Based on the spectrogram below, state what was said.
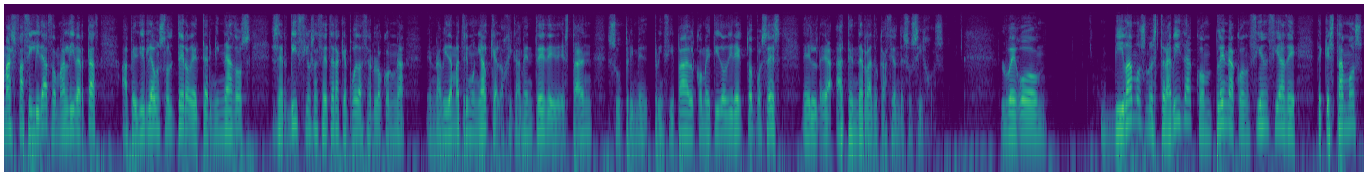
más facilidad o más libertad a pedirle a un soltero determinados servicios, etcétera, que puede hacerlo con una, en una vida matrimonial que lógicamente está en su principal cometido directo, pues es el, eh, atender la educación de sus hijos. Luego, vivamos nuestra vida con plena conciencia de, que estamos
